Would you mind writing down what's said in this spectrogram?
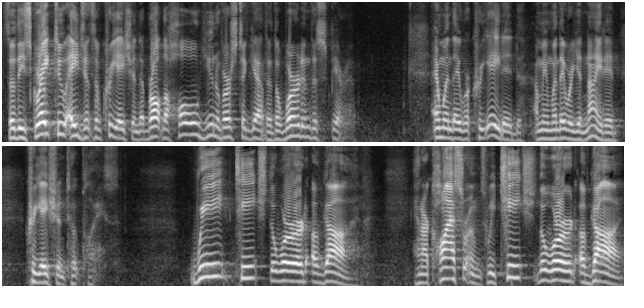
So, these great two agents of creation that brought the whole universe together, the Word and the Spirit. And when they were created, I mean, when they were united, creation took place. We teach the Word of God. In our classrooms, we teach the Word of God.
